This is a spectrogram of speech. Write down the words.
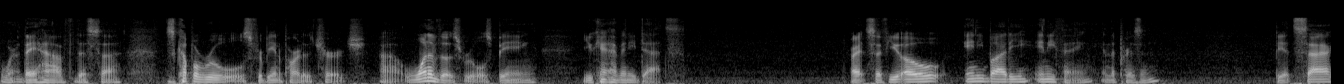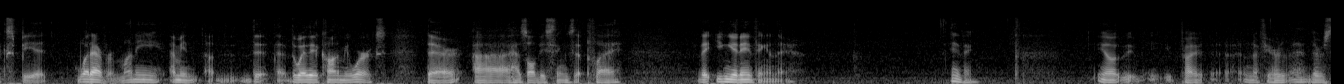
where they have this. Uh, there's a couple rules for being a part of the church. Uh, one of those rules being you can't have any debts. Right. So if you owe anybody anything in the prison, be it sex, be it whatever, money. I mean, uh, the, the way the economy works there uh, has all these things at play. That you can get anything in there. Anything you know, you probably, I don't know if you heard of it. There was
